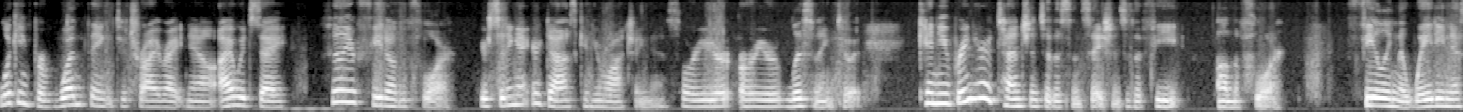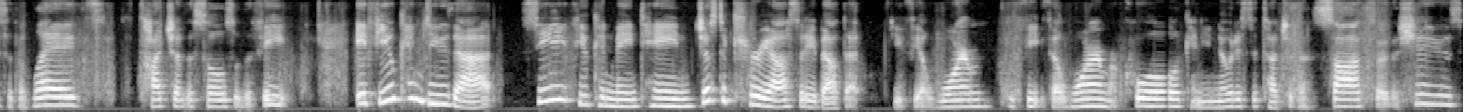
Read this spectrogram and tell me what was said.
looking for one thing to try right now. I would say Feel your feet on the floor. You're sitting at your desk and you're watching this, or you're or you're listening to it. Can you bring your attention to the sensations of the feet on the floor? Feeling the weightiness of the legs, touch of the soles of the feet. If you can do that, see if you can maintain just a curiosity about that. Do you feel warm? Your feet feel warm or cool? Can you notice the touch of the socks or the shoes?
